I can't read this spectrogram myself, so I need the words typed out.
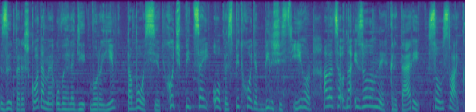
З перешкодами у вигляді ворогів та босів. Хоч під цей опис підходять більшість ігор, але це одна із головних критерій Souls-like.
